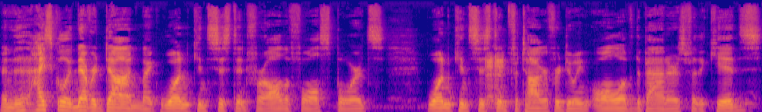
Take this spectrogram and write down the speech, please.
And the high school had never done like one consistent for all the fall sports, one consistent mm-hmm. photographer doing all of the banners for the kids,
